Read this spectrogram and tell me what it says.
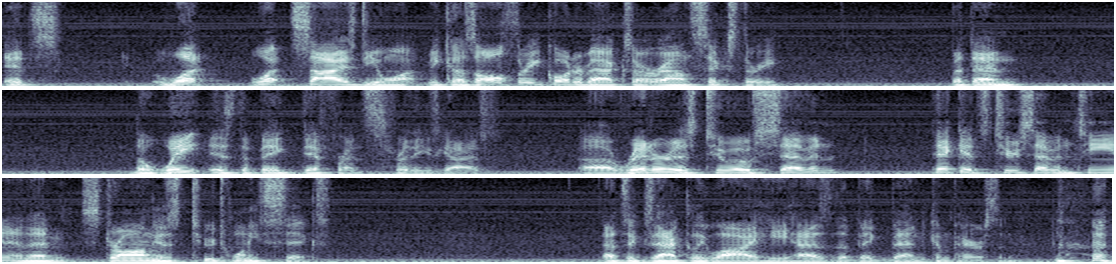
It's what what size do you want? Because all three quarterbacks are around six three, but then the weight is the big difference for these guys. Uh, Ridder is two oh seven, Pickett's two seventeen, and then Strong is two twenty six. That's exactly why he has the Big Ben comparison.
